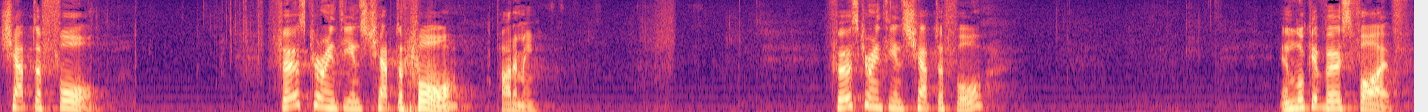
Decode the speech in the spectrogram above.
chapter 4. 1 Corinthians chapter 4, pardon me. 1 Corinthians chapter 4, and look at verse 5.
